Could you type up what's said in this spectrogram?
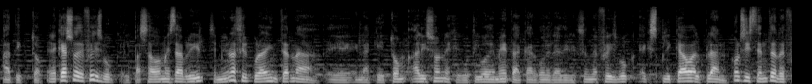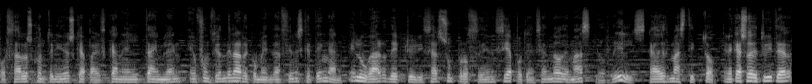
a TikTok. En el caso de Facebook, el pasado mes de abril se envió una circular interna eh, en la que Tom Allison, ejecutivo de Meta a cargo de la dirección de Facebook, explicaba el plan, consistente en reforzar los contenidos que aparezcan en el timeline en función de las recomendaciones que tengan, en lugar de priorizar su procedencia potenciando además los reels, cada vez más TikTok. En el caso de Twitter,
